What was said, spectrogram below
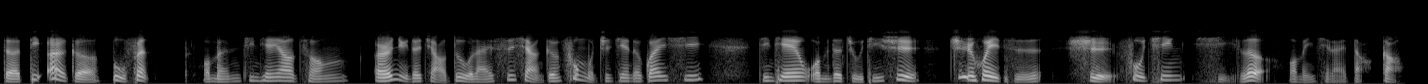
的第二个部分。我们今天要从儿女的角度来思想跟父母之间的关系。今天我们的主题是智慧子使父亲喜乐。我们一起来祷告，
